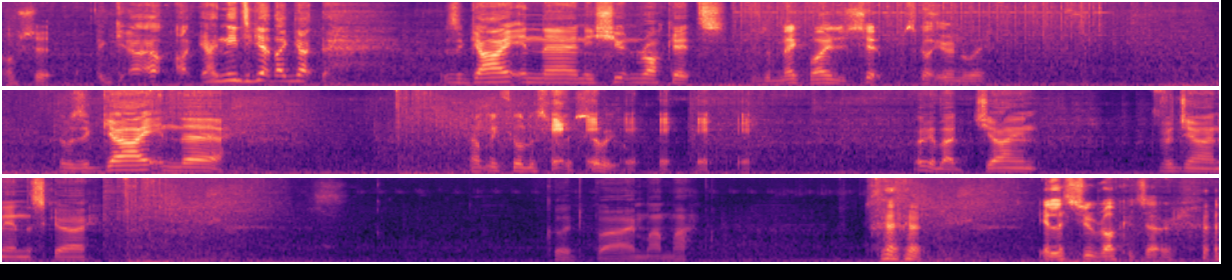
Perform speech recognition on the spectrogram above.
Oh shit. I, I- I need to get that guy. There's a guy in there and he's shooting rockets. There's a mech behind you. Shit. Scott, you're in the way. There was a guy in there. Help me kill this first. There we go. Look at that giant vagina in the sky. Goodbye, mama. Yeah, let's shoot rockets at her.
